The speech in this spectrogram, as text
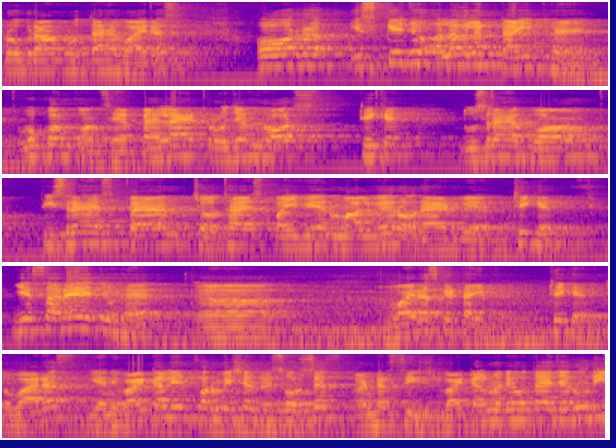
प्रोग्राम होता है वायरस। और इसके जो अलग अलग टाइप हैं, वो कौन कौन से हैं? पहला है ट्रोजन हॉर्स, ठीक है? दूसरा है वॉम तीसरा है स्पैम चौथा है स्पाईवेयर मालवेयर और एडवेयर ठीक है? ये सारे जो है वायरस के टाइप है। ठीक है? तो वायरस यानी vital information resources under siege vital मैंने होता है ज़रूरी।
